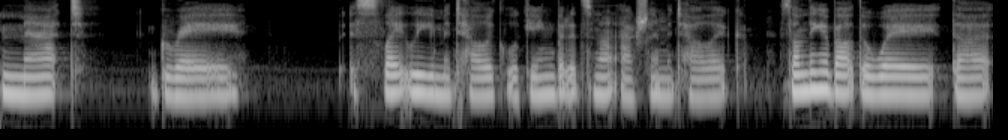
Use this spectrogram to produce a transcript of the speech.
matte gray, slightly metallic looking, but it's not actually metallic. Something about the way that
